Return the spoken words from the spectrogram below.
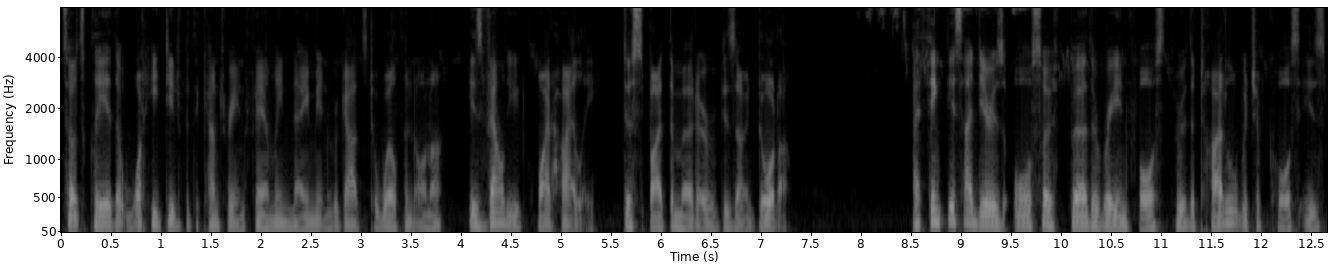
So it's clear that what he did for the country and family name in regards to wealth and honour is valued quite highly, despite the murder of his own daughter. I think this idea is also further reinforced through the title, which of course is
